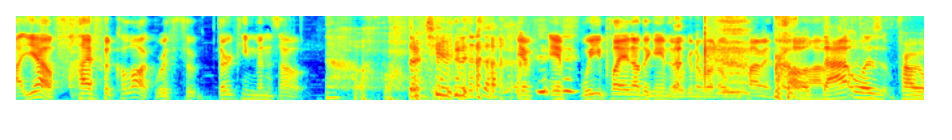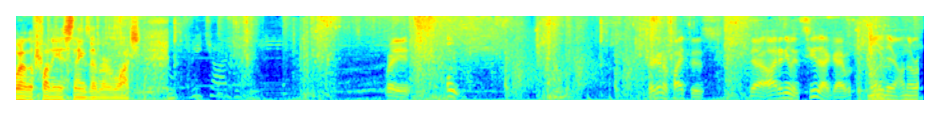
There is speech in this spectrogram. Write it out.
Uh, yeah, five o'clock. We're th- 13 minutes out. No. 13 minutes out. If if we play another game, then we're gonna run overtime. And Bro, that was probably one of the funniest things I've ever watched. Wait. Oh. They're gonna fight this. Yeah, I didn't even see that guy. What the fuck? Either on the right.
